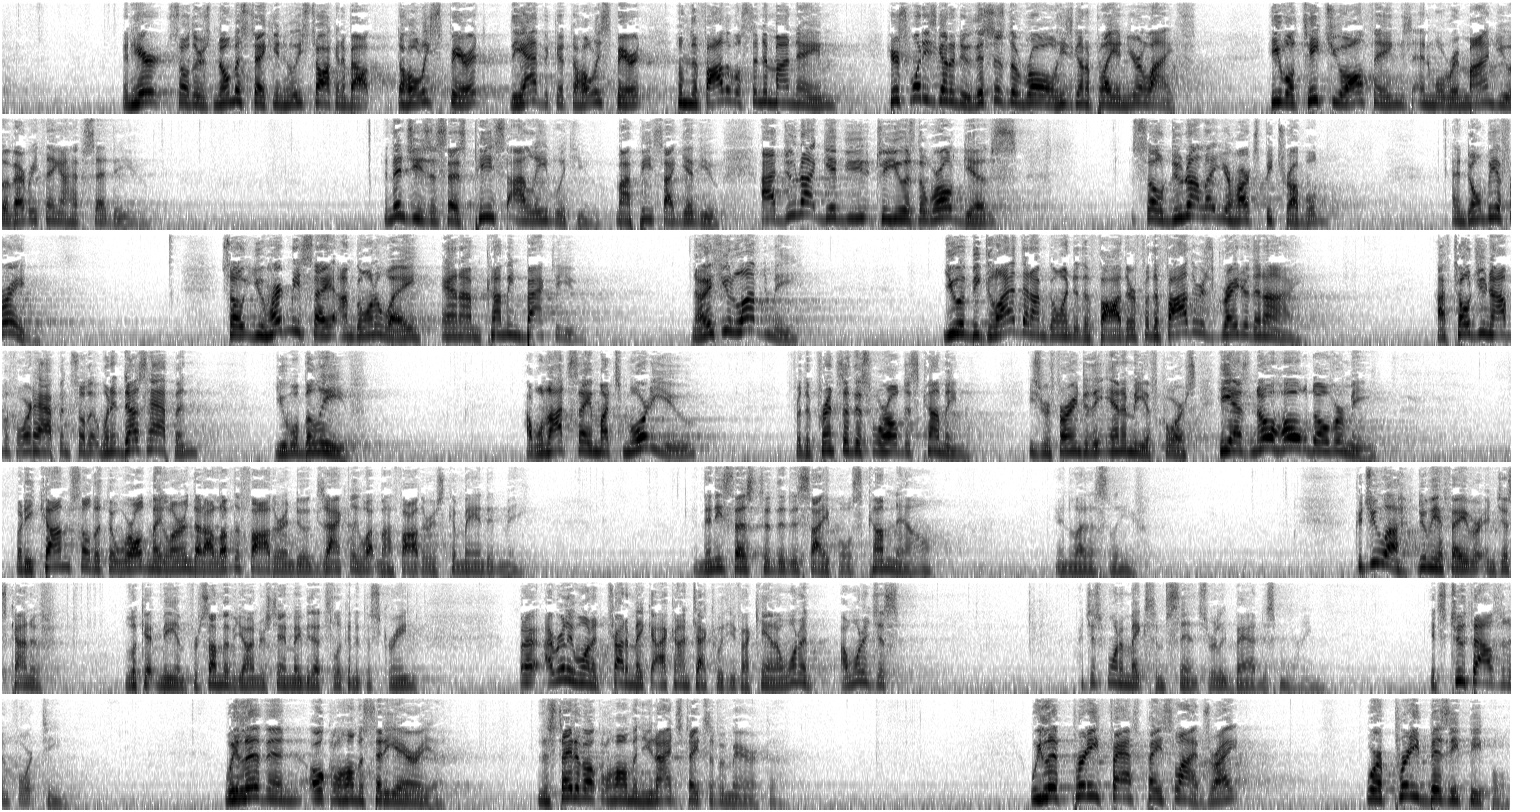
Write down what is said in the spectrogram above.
And here, so there's no mistaking who he's talking about. The Holy Spirit, the advocate, the Holy Spirit, whom the Father will send in my name. Here's what he's going to do. This is the role he's going to play in your life. He will teach you all things and will remind you of everything I have said to you. And then Jesus says, Peace I leave with you, my peace I give you. I do not give you to you as the world gives. So do not let your hearts be troubled, and don't be afraid. So you heard me say, I'm going away, and I'm coming back to you. Now, if you loved me, you would be glad that I'm going to the Father, for the Father is greater than I. I've told you now before it happens, so that when it does happen, you will believe. I will not say much more to you, for the prince of this world is coming. He's referring to the enemy, of course. He has no hold over me. But he comes so that the world may learn that I love the Father and do exactly what my Father has commanded me. And then he says to the disciples, Come now and let us leave. Could you uh, do me a favor and just kind of look at me? And for some of you, I understand maybe that's looking at the screen. But I, I really want to try to make eye contact with you if I can. I want to, I want to just, I just want to make some sense really bad this morning. It's 2014. We live in Oklahoma City area in the state of Oklahoma in the United States of America. We live pretty fast paced lives, right? We're a pretty busy people.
